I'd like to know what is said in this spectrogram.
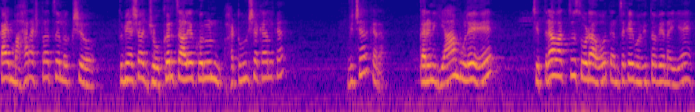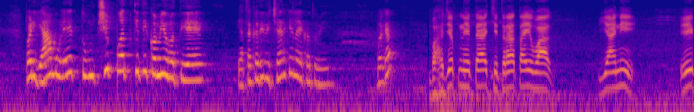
काय महाराष्ट्राचं लक्ष? तुम्ही अशा जोकर चाळे करून हटवू शकाल का? विचार करा. कारण यामुळे चित्रावागचं सोडा हो त्यांचं काही भवितव्य नाहीये. पण यामुळे तुमची पत किती कमी होतीये? याचा कधी विचार केलाय का तुम्ही? बघा. भाजप नेत्या चित्राताई वाघ यांनी एक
